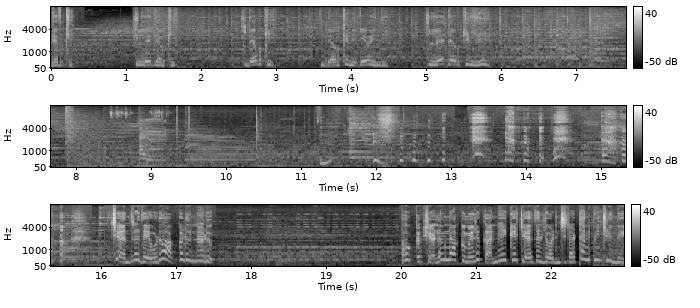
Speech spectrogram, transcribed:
దేవకి లే దేవకి దేవకి దేవకి నీకేమైంది? లే దేవకి లే. చంద్రదేవుడు అక్కడున్నాడు. ఒక్క క్షణం నాకు మీరు కన్నయ్యకే చేతులు జోడించినట్టు అనిపించింది.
